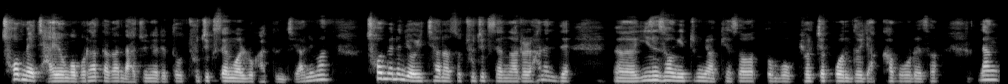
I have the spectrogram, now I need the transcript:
처음에 자영업을 하다가 나중에라도 조직 생활로 갔든지 아니면 처음에는 여의치 않아서 조직 생활을 하는데 어, 인성이 좀 약해서 또 뭐 결재권도 약하고 그래서 그냥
